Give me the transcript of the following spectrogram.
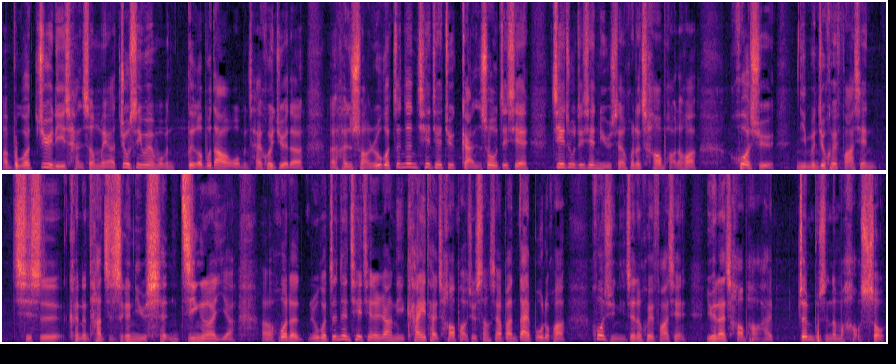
啊。不过距离产生美啊，就是因为我们得不到，我们才会觉得呃很爽。如果真真切切去感受这些，接触这些女神或者超跑的话，或许你们就会发现。其实可能她只是个女神经而已啊，呃，或者如果真正切切的让你开一台超跑去上下班代步的话，或许你真的会发现，原来超跑还真不是那么好受。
